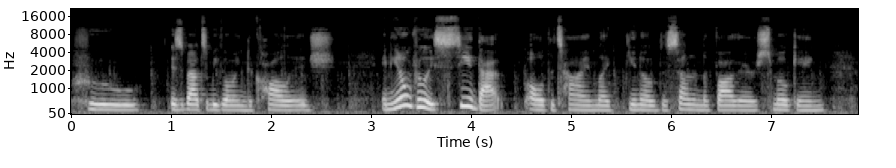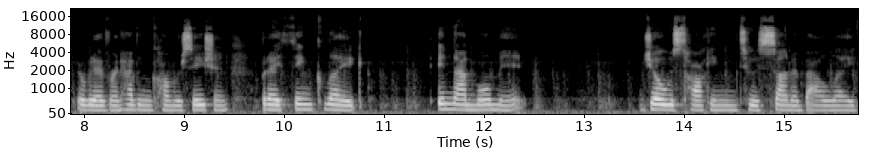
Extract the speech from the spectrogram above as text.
who is about to be going to college and you don't really see that all the time like you know the son and the father smoking or whatever and having a conversation but i think like in that moment joe was talking to his son about like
